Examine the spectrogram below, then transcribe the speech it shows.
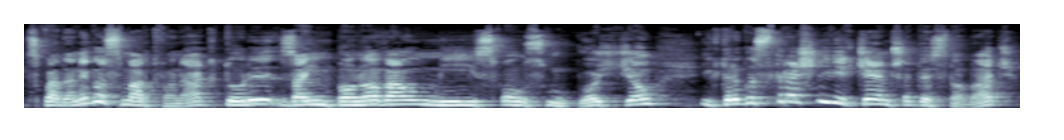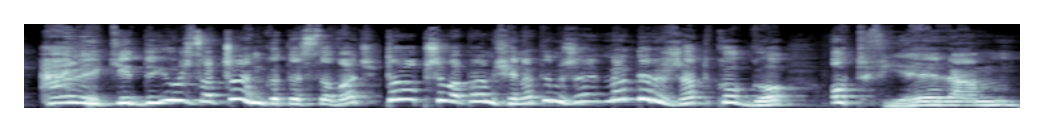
Składanego smartfona, który zaimponował mi swą smukłością i którego straszliwie chciałem przetestować, ale kiedy już zacząłem go testować, to przyłapałem się na tym, że nader rzadko go otwieram.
